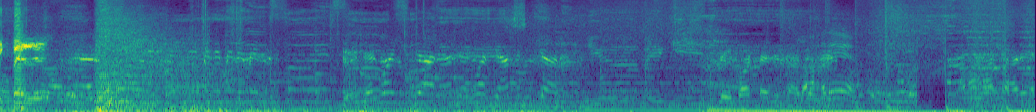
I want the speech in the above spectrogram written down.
एक पहले हैं हैं देखो पहले सारे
